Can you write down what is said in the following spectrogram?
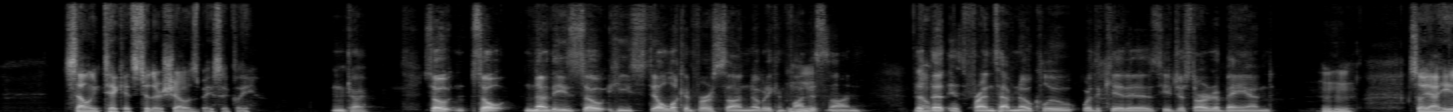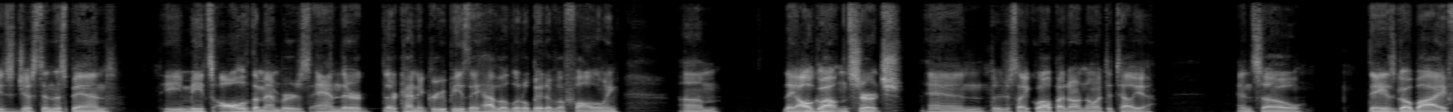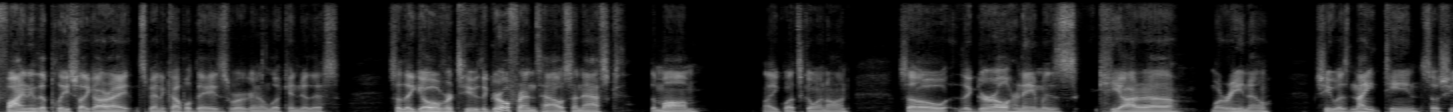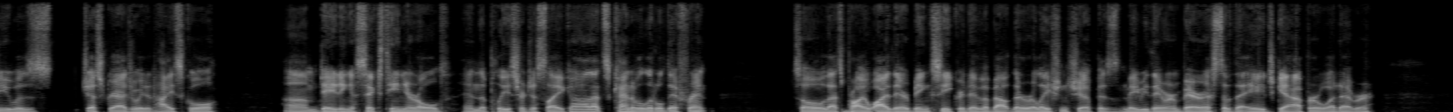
selling tickets to their shows, basically. Okay. So so none of these. So he's still looking for his son. Nobody can find Mhm. his son. That that his friends have no clue where the kid is. He just started a band. hmm So yeah, he's just in this band. He meets all of the members and they're they're kind of groupies. They have a little bit of a following. Um, they all go out and search, and they're just like, "Well, I don't know what to tell you." And so days go by. Finally, the police are like, "All right, it's been a couple days. We're gonna look into this." So they go over to the girlfriend's house and ask the mom, like, "What's going on?" So the girl, her name is Chiara Moreno. She was 19, so she was just graduated high school, um, dating a 16 year old, and the police are just like, "Oh, that's kind of a little different." So that's probably why they're being secretive about their relationship, is maybe they were embarrassed of the age gap or whatever.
